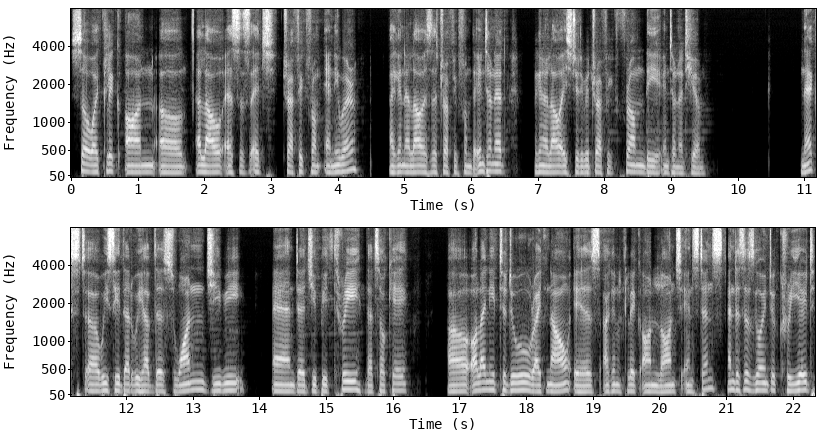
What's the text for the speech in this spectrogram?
So I click on uh, allow SSH traffic from anywhere. I can allow SSH traffic from the internet. I can allow HTTP traffic from the internet here. Next, uh, we see that we have this 1 GB and uh, GP3. That's okay. Uh, all I need to do right now is I can click on launch instance and this is going to create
